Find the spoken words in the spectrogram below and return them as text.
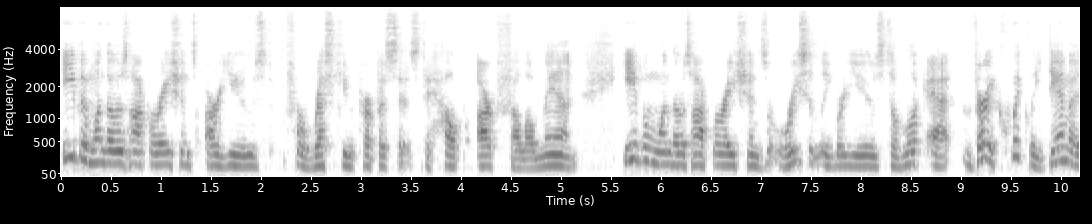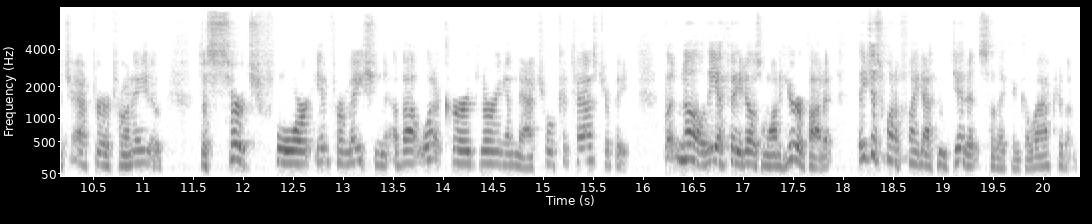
even when those operations are used for rescue purposes to help our fellow man. Even when those operations recently were used to look at very quickly damage after a tornado, to search for information about what occurred during a natural catastrophe. But no, the FAA doesn't want to hear about it. They just want to find out who did it so they can go after them.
